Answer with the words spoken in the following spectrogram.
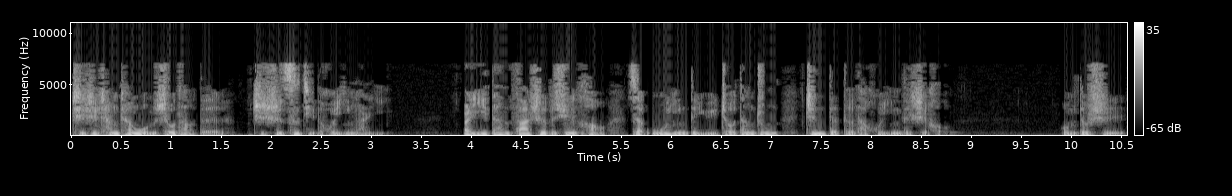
只是常常我们收到的只是自己的回应而已，而一旦发射的讯号在无垠的宇宙当中真的得到回应的时候，我们都是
